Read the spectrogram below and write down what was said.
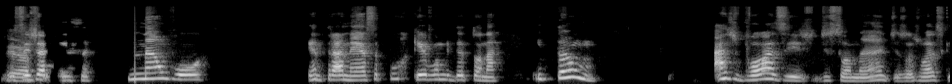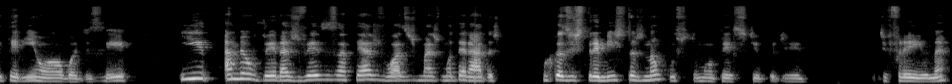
Você é. já pensa, não vou entrar nessa porque vou me detonar. Então, as vozes dissonantes, as vozes que teriam algo a dizer, e, a meu ver, às vezes até as vozes mais moderadas, porque os extremistas não costumam ter esse tipo de, de freio, né?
